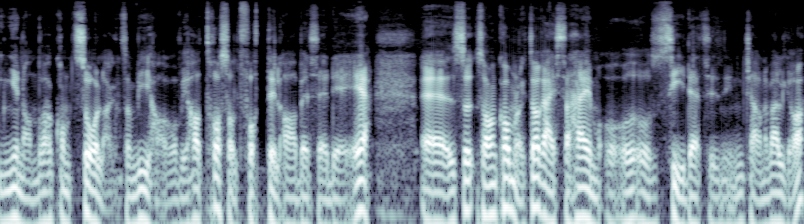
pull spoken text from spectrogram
ingen andre har kommet så langt som vi har, og vi har tross alt fått til ABCDE. Eh, så, han kommer nok til å reise hjem og, og, og si det til sine kjernevelgere.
